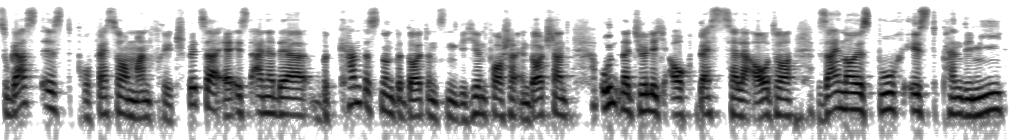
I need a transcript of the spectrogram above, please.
Zu Gast ist Professor Manfred Spitzer. Er ist einer der bekanntesten und bedeutendsten Gehirnforscher in Deutschland und natürlich auch Bestseller-Autor. Sein neues Buch ist Pandemie,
